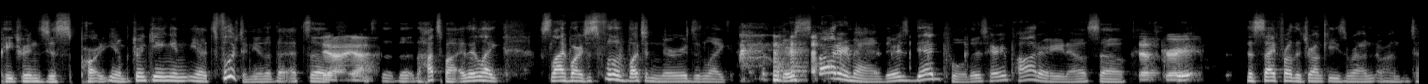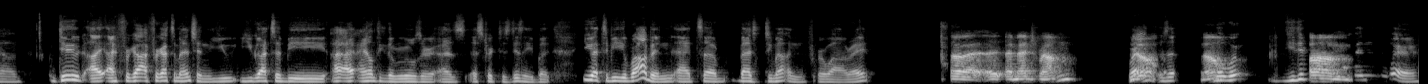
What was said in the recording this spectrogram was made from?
patrons just party you know drinking and you know it's Fullerton you know that, that's uh yeah, yeah. that's the, the, the hot spot and then like slide bar is just full of a bunch of nerds and like there's Spider Man there's Deadpool there's Harry Potter you know so That's great. the site for all the drunkies around around the town. Dude, I, I forgot I forgot to mention you you got to be I, I don't think the rules are as, as strict as Disney, but you got to be Robin at uh, Magic Mountain for a while, right? Uh, at Magic Mountain? Right? No, it, no. no, where, you did Um, Robin where?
